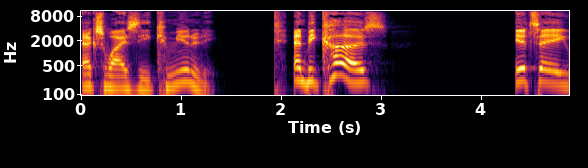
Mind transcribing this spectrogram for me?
XYZ community. And because it's a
